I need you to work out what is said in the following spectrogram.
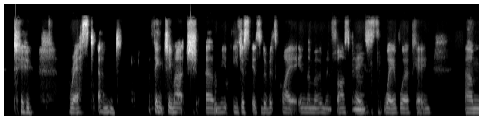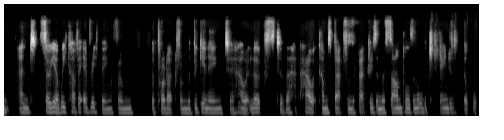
to rest and think too much. Um, you, you, just it's sort of it's quiet in the moment, fast paced mm. way of working. Um, and so yeah, we cover everything from the product from the beginning to how it looks to the how it comes back from the factories and the samples and all the changes that will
